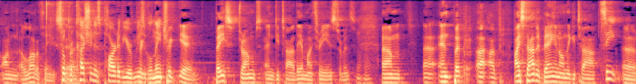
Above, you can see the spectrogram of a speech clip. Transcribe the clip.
on a lot of things. So, Uh, percussion is part of your musical nature. Trick, yeah, bass, drums, and guitar. They're my three instruments. Mm-hmm. Um, uh, and but I, I've I started banging on the guitar. See, Uh,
